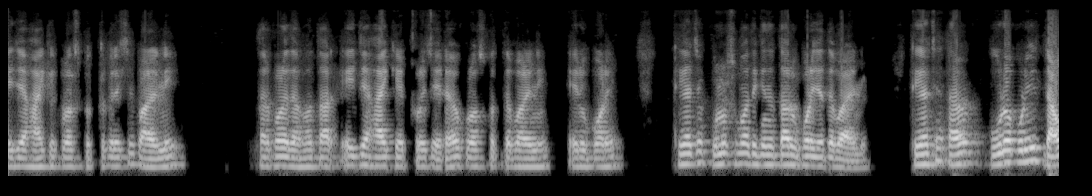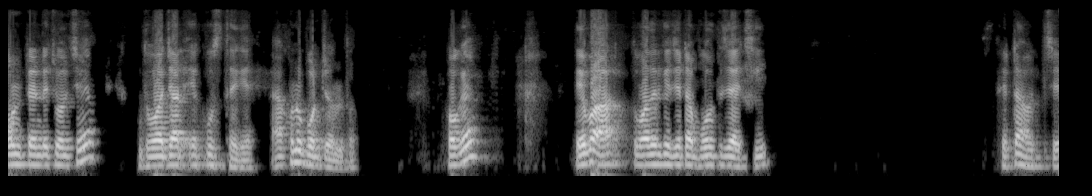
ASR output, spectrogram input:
এই যে হাইকে ক্রস করতে পেরেছে, পারেনি। তারপরে দেখো, তার এই যে হাই কেট করেছে, এটাও ক্রস করতে পারেনি এর উপরে। ঠিক আছে? কোনো সময়তে কিন্তু তার উপরে যেতে পারেনি। ঠিক আছে? তার পুরোপুরি ডাউন ট্রেন্ডে চলছে দু হাজার একুশ থেকে, এখনও পর্যন্ত। ওকে এবার তোমাদেরকে যেটা বলতে চাইছি, সেটা হচ্ছে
